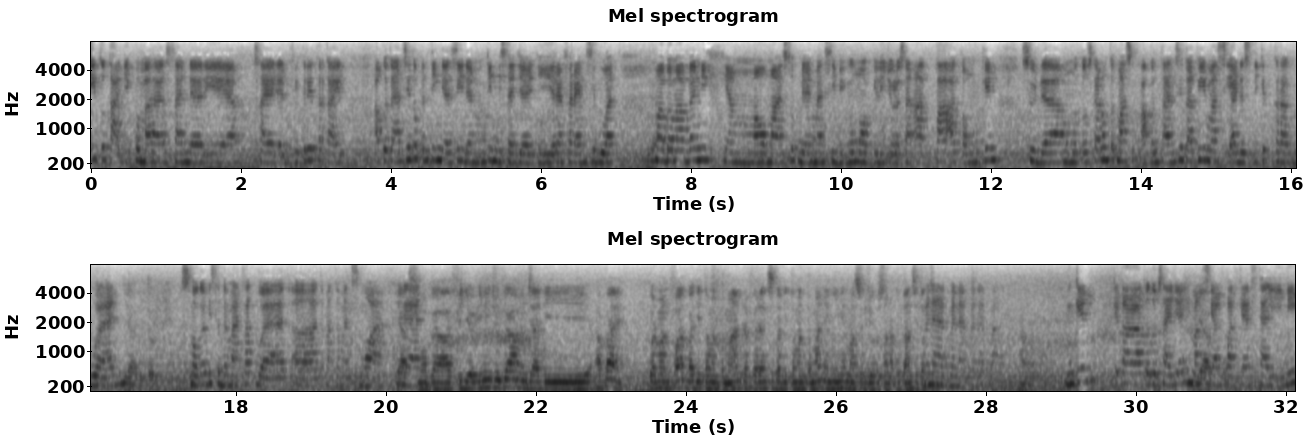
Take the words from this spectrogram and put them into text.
itu tadi pembahasan dari saya dan Fikri terkait akuntansi itu penting gak sih dan mungkin bisa jadi referensi buat Iya. maba-maba nih yang mau masuk dan masih bingung mau pilih jurusan apa atau mungkin sudah memutuskan untuk masuk akuntansi tapi masih ada sedikit keraguan. Ya betul. Semoga bisa bermanfaat buat eh, teman-teman semua. Ya dan semoga video ini juga menjadi apa ya bermanfaat bagi teman-teman, referensi bagi teman-teman yang ingin masuk jurusan akuntansi benar benar benar banget. Mungkin kita tutup saja Himaksian Ya. podcast kali ini.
